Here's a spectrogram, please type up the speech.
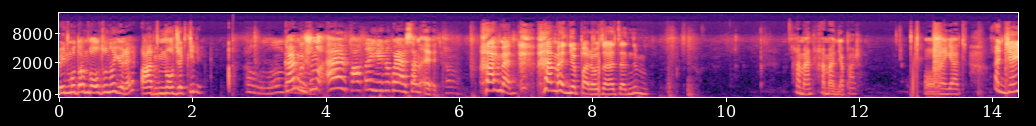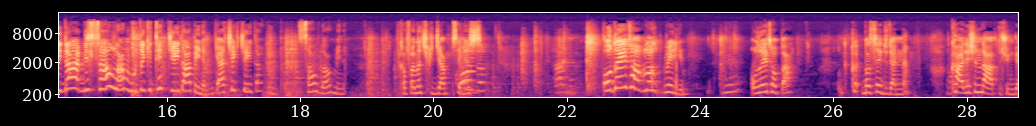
Benim odamda olduğuna göre abimin olacak değil. Tamam. Kanka şunu eğer tahtayı yerine koyarsan evet. Tamam. Hemen hemen yapar o zaten değil mi? Hemen hemen yapar. Ona geldi. Ha, Ceyda bir sal lan. Buradaki tek Ceyda benim. Gerçek Ceyda benim. Sal lan beni. Kafana çıkacağım. Oldu. Hadi. Odayı topla vereyim. Ne? Odayı topla. K- masayı düzenle. Kardeşin dağıttı çünkü.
